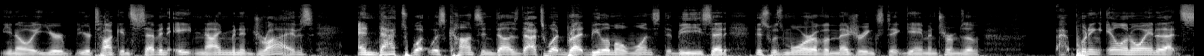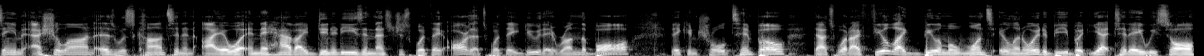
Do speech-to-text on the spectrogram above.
you know you're you're talking seven eight nine minute drives and that's what Wisconsin does. That's what Bret Bielema wants to be. He said this was more of a measuring stick game in terms of putting Illinois into that same echelon as Wisconsin and Iowa, and they have identities, and that's just what they are. That's what they do. They run the ball, they control tempo. That's what I feel like Bielema wants Illinois to be. But yet today we saw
